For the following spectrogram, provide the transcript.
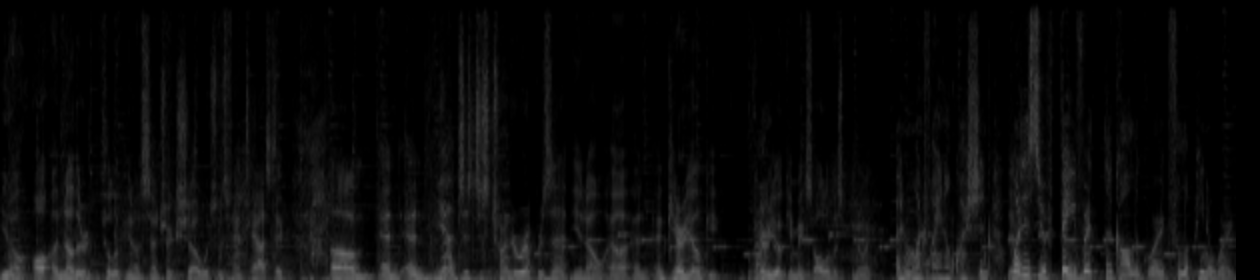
You know, all, another Filipino-centric show, which was fantastic. Um, and and yeah, just just trying to represent, you know, uh, and and karaoke. Right. Karaoke makes all of us Pinoy. And one final question: What is your favorite Tagalog word, Filipino word?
